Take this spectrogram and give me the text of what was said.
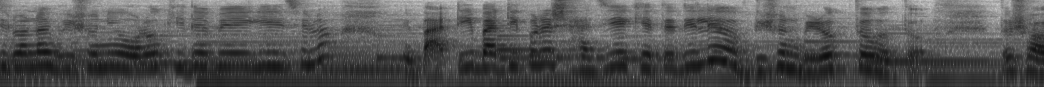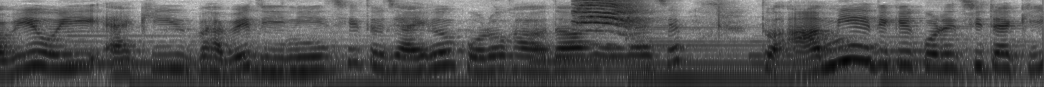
ছিল না, ভীষণই ওরও খিদে পেয়ে গিয়েছিল। ওই বাটি বাটি করে সাজিয়ে খেতে দিলে ও ভীষণ বিরক্ত হতো। তো সবই ওই একইভাবে দিয়ে নিয়েছি। তো যাই হোক, ওরও খাওয়া দাওয়া হয়ে গেছে। তো আমি এদিকে করেছিটা কি?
